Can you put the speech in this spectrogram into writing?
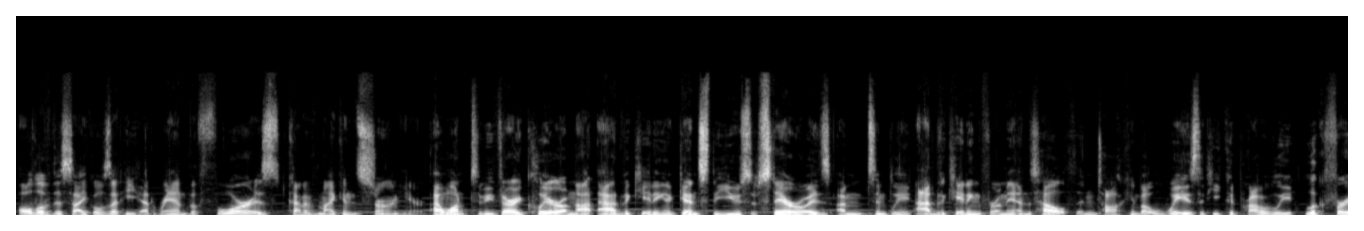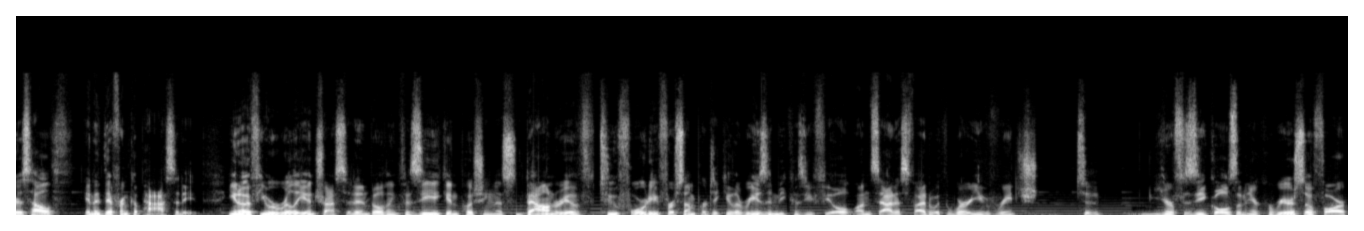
all of the cycles that he had ran before is kind of my concern here. I want to be very clear I'm not advocating against the use of steroids. I'm simply advocating for a man's health and talking about ways that he could probably look for his health in a different capacity. You know, if you were really interested in building physique and pushing this boundary of 240 for some particular reason because you feel unsatisfied with where you've reached to your physique goals in your career so far,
